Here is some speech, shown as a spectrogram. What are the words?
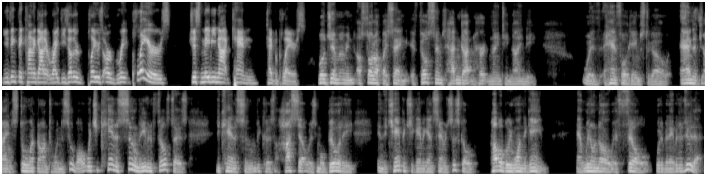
you think they kind of got it right? These other players are great players, just maybe not Canton type of players. Well, Jim, I mean, I'll start off by saying if Phil Simms hadn't gotten hurt in 1990 with a handful of games to go, and Second the Giants still went on to win the Super Bowl, which you can't assume, and even Phil says you can't assume because Hostetler's mobility in the championship game against San Francisco probably won the game. And we don't know if Phil would have been able to do that.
